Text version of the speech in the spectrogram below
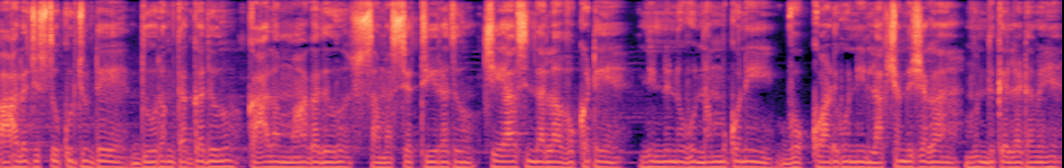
ఆలోచిస్తూ కూర్చుంటే దూరం తగ్గదు కాలం మాగదు సమస్య తీరదు. చేయాల్సిందల్లా ఒక్కటే. నిన్ను నువ్వు నమ్ముకొని ఒక్క అడుగు నీ లక్ష్యం దిశగా ముందుకెళ్ళడమే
